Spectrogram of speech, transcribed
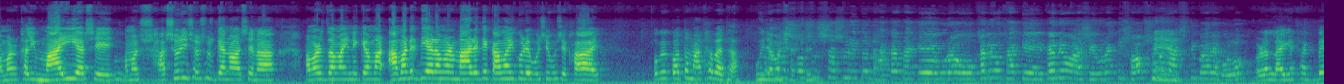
আমার খালি মাই আসে আমার শাশুড়ি শ্বশুর কেন আসে না? আমার জামাই নাকি আমার আমারে দিয়ে আর আমার মারে দিয়ে কামাই করে বসে বসে খায়। ওকে কত মাথা ব্যথা। ওই আমার শাশুড়ি। শাশুড়ি তো ঢাকা থাকে ওরা ওখানেও থাকে এখানেও আসে ওরা কি সব সময় হ্যাঁ। আসতে পারে বলো? ওরা লাগে থাকবে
